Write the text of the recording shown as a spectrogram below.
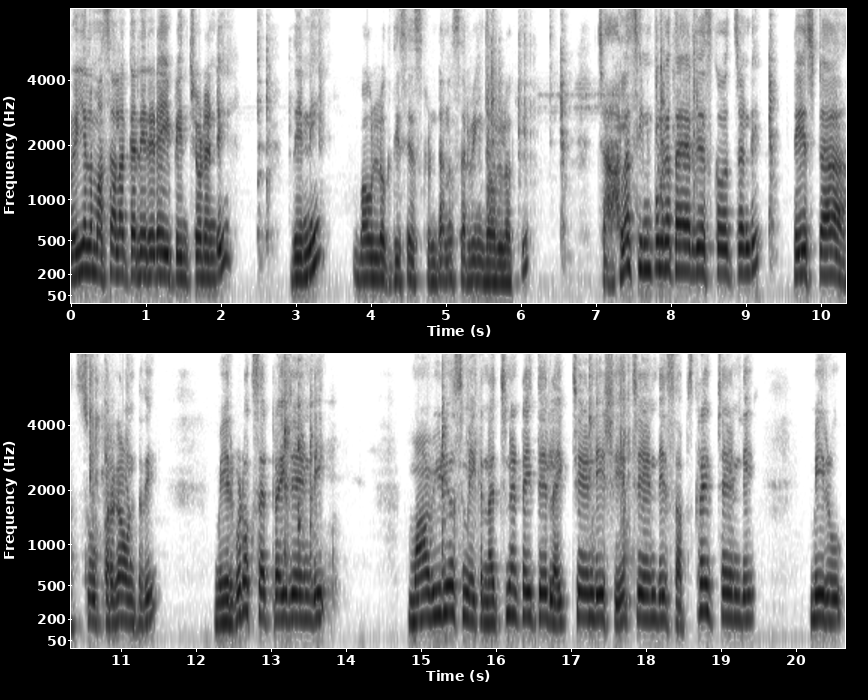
రొయ్యల మసాలా కర్రీ రెడీ అయిపోయింది చూడండి. దీన్ని బౌల్లోకి తీసేసుకుంటాను సర్వింగ్ బౌల్లోకి. చాలా సింపుల్గా తయారు చేసుకోవచ్చండి. టేస్టా? సూపర్గా ఉంటుంది. మీరు కూడా ఒకసారి ట్రై చేయండి. మా వీడియోస్ మీకు నచ్చినట్టయితే లైక్ చేయండి షేర్ చేయండి సబ్స్క్రైబ్ చేయండి. మీరు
